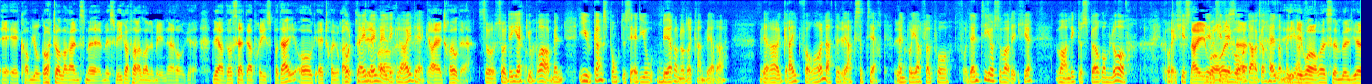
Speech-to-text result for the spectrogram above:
jeg, jeg kom jo godt overens med, med svigerforeldrene mine og eh, lærte å sette pris på dem. Og jeg tror at Og de ble det var, veldig glad i deg. Ja, jeg tror det. Så, så det gikk jo bra. Men i utgangspunktet så er det jo bedre når det kan være, være greit forhold, at det er akseptert. Men på, i alle fall på for den tida så var det ikke vanlig å spørre om lov. Og ikke, Nei, det er jo ikke det i våre dager heller. Men I, ja. i våre miljø,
